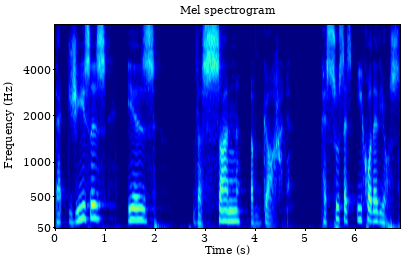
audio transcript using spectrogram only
that Jesus is the Son of God. Jesús es hijo de Dios.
